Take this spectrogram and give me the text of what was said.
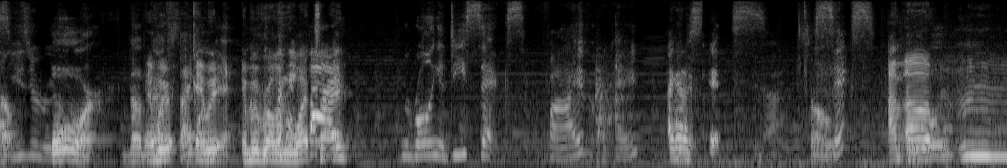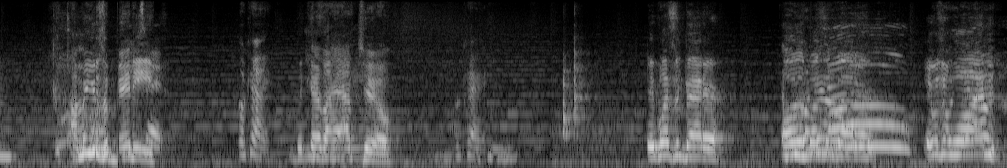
got a Use your reroll. Four. The And we're, best I and, can we're, get. and we're rolling what? Sorry? Five. You're rolling a d6. Five, okay. I got a six. Yeah. So Six, I'm uh, Total? mm, I'm gonna use a Benny it. okay. because I have Benny. to. Okay. It wasn't better. Oh, it wasn't no. better. It was a one.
